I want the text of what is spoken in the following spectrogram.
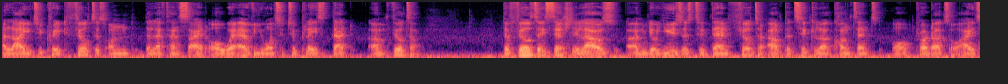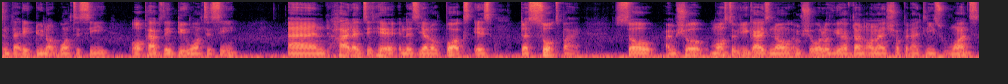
allow you to create filters on the left hand side or wherever you wanted to place that um, filter. The filter essentially allows um, your users to then filter out particular content or products or items that they do not want to see or perhaps they do want to see and highlighted here in this yellow box is the sort by. So I'm sure most of you guys know, I'm sure all of you have done online shopping at least once,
